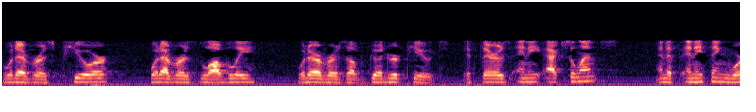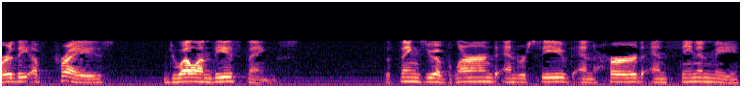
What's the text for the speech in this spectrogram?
whatever is pure, whatever is lovely, whatever is of good repute, if there is any excellence, and if anything worthy of praise, Dwell on these things, the things you have learned and received and heard and seen in me.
